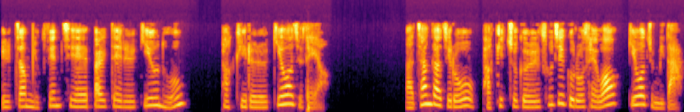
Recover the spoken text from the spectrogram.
1.6cm의 빨대를 끼운 후 바퀴를 끼워주세요. 마찬가지로 바퀴축을 수직으로 세워 끼워줍니다.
